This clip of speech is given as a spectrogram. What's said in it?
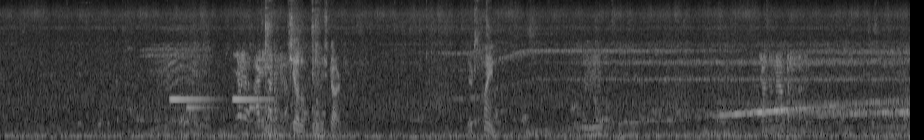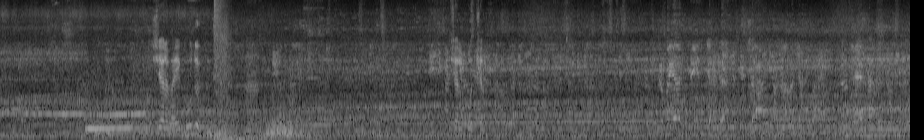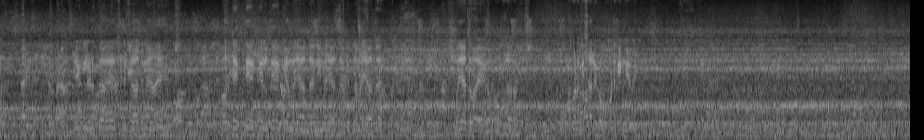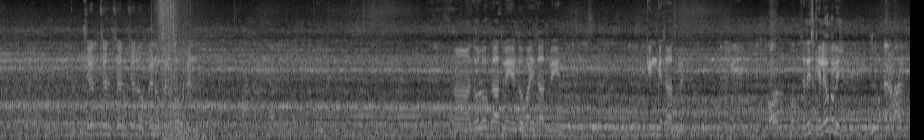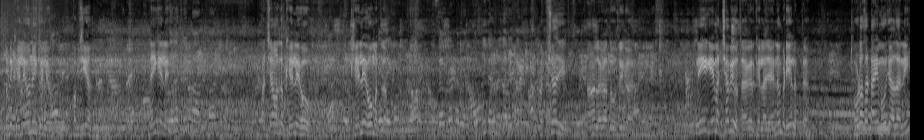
चलो स्टार्ट लेट्स फाइन चल भाई कूद। हाँ। चल कूद चल। अंदर एक लड़का है इसके साथ में आए हैं। और देखते हैं खेलते हैं क्या मज़ा आता है नहीं मज़ा आता है कितना मज़ा आता है। मज़ा तो आएगा बहुत सारा। पकड़ के साले को पटकेंगे भी। चल चल चल ओपन ओपन ओपन हाँ दो लोग साथ में हैं दो भाई साथ में हैं। किंग के साथ में। सतीश खेले हो कभी? कभी खेले हो नहीं खेले हो? पबजिया? नहीं खेले? बाप। अच्छा मतलब खेले हो? खेले हो मतलब? अच्छा जी। हाँ लगा तो उसी का है। नहीं, ये गेम अच्छा भी होता है, अगर खेला जाए ना, बढ़िया लगता है। थोड़ा सा टाइम हो, ज़्यादा नहीं।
